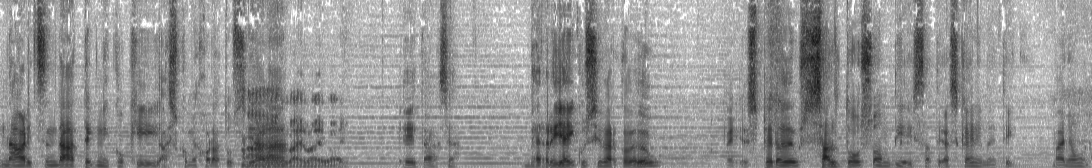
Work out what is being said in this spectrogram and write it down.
nabaritzen da teknikoki asko mejoratu ziala, Bai, bai, bai, bai. eta zera, berria ikusi beharko dugu, Eh, espero dugu salto oso handia izatea Skyrimetik, baina bueno.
